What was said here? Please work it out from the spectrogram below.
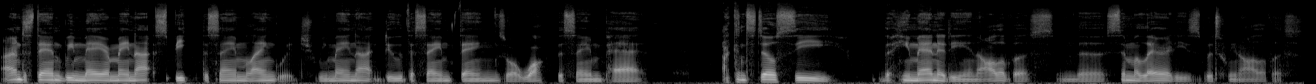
I understand we may or may not speak the same language, we may not do the same things or walk the same path. I can still see the humanity in all of us and the similarities between all of us.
